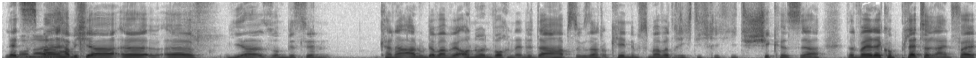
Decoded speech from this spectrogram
letztes Oh, nice. Mal habe ich ja äh, äh, hier so ein bisschen, keine Ahnung, da waren wir auch nur ein Wochenende da, habst du gesagt, okay, nimmst du mal was richtig, richtig Schickes, ja. Dann war ja der komplette Reinfall.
